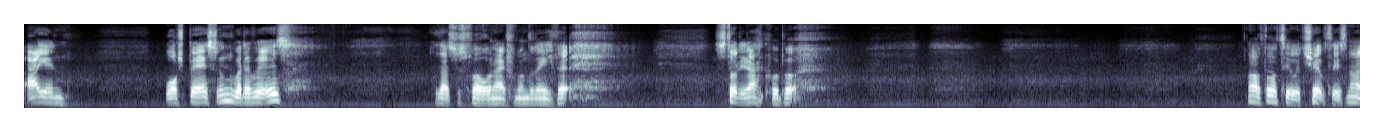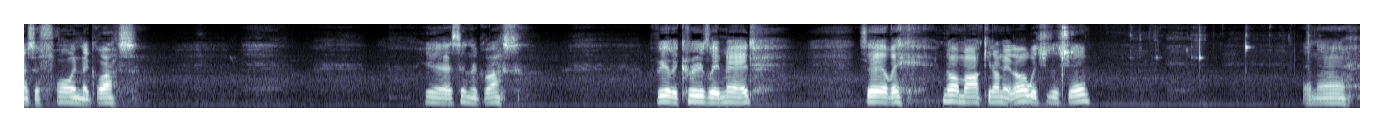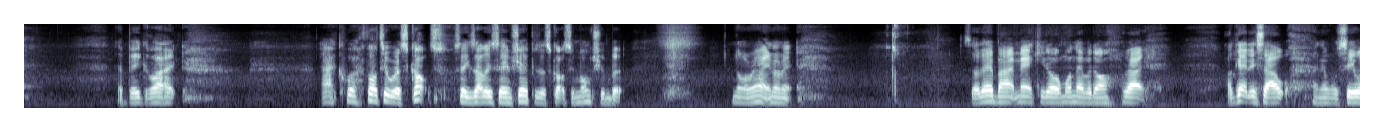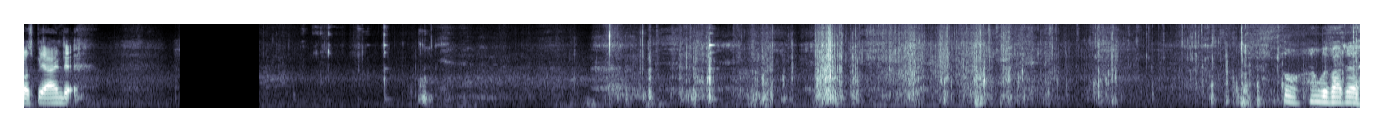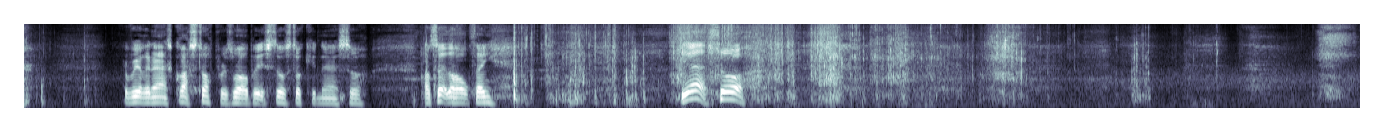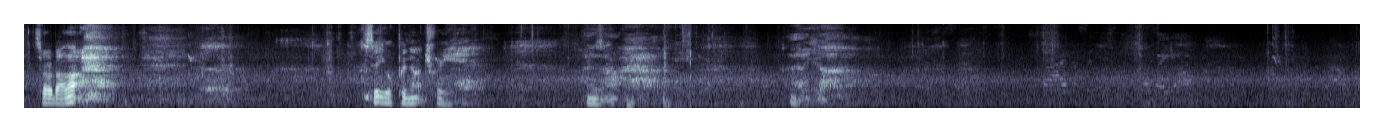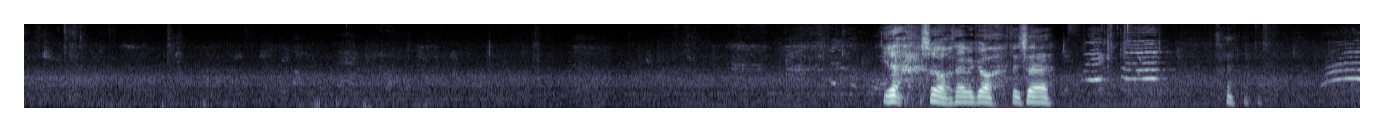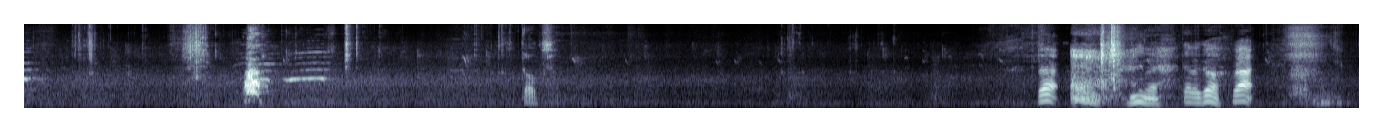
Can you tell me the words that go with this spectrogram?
iron wash basin, whatever it is that's just fallen out from underneath it. Studying aqua, but oh, I thought it would chipped. It's not. It's a flaw in the glass. Yeah, it's in the glass. Really crudely made. It's early. No marking on it though, which is a shame. And uh, a big light aqua. Thought it were a Scott's. It's exactly the same shape as a Scott's emulsion, but no writing on it. So they might make it home, we'll never know. Right, I'll get this out and then we'll see what's behind it. Oh, and we've had a, a really nice glass stopper as well, but it's still stuck in there, so I'll take the whole thing. Yeah, so Sorry about that. See you up in that tree. That? There we go. Yeah, so there we go. There's a dogs. Right, anyway, there we go. Right,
